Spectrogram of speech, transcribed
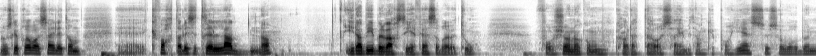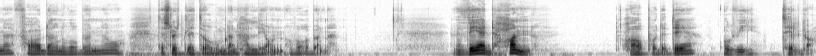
Nå skal jeg prøve å si litt om eh, hvert av disse tre leddene i det bibelverset i Efeserbrevet 2. For å se noe om hva dette har å si med tanke på Jesus og våre bønner, Faderen og våre bønner, og til slutt litt òg om Den hellige ånd og våre bønner. Ved Han har både det og vi tilgang.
